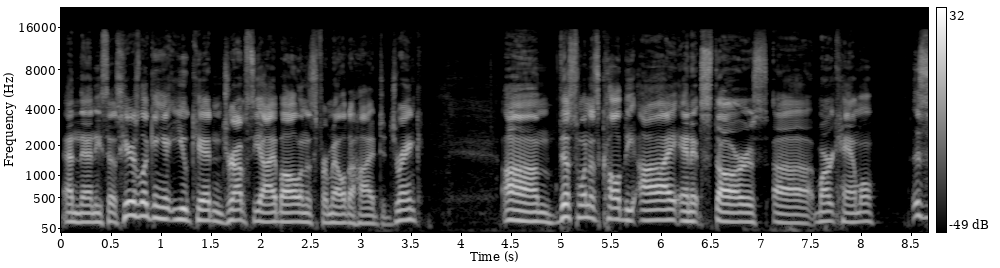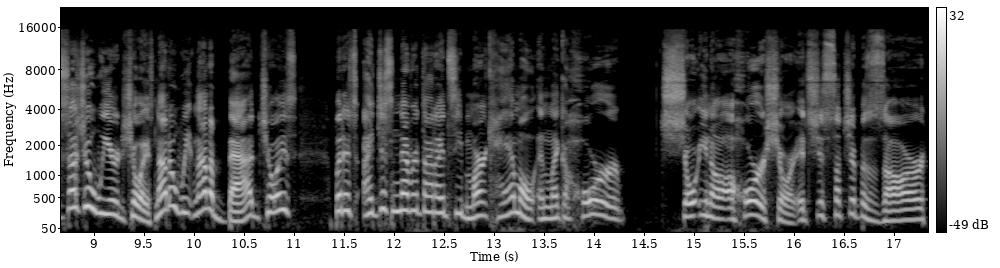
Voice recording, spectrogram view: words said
And then he says, "Here's looking at you, kid," and drops the eyeball in his formaldehyde to drink. Um, this one is called The Eye, and it stars uh, Mark Hamill. This is such a weird choice. Not a we- not a bad choice, but it's I just never thought I'd see Mark Hamill in like a horror short, you know, a horror short. It's just such a bizarre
